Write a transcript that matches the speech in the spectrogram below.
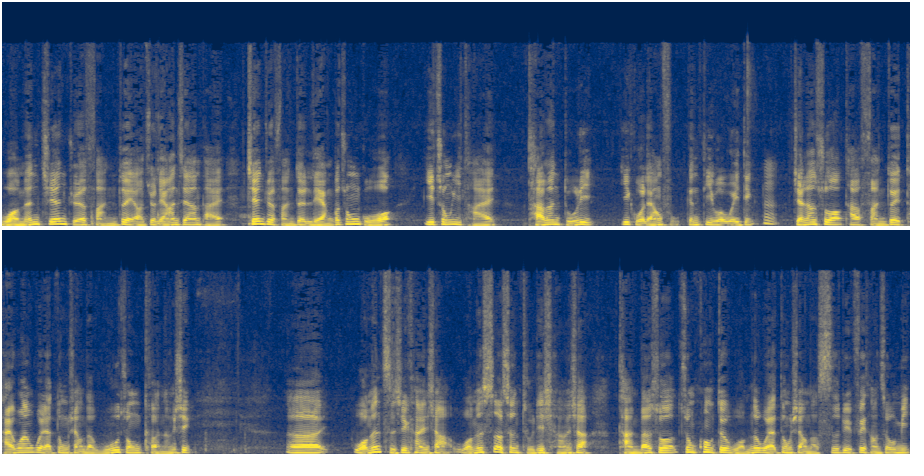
我们坚决反对啊，就两岸这安排，坚决反对两个中国、一中一台、台湾独立、一国两府跟地位未定。嗯，简单说，他反对台湾未来动向的五种可能性。呃，我们仔细看一下，我们设身处地想一下，坦白说，中共对我们的未来动向的思虑非常周密，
